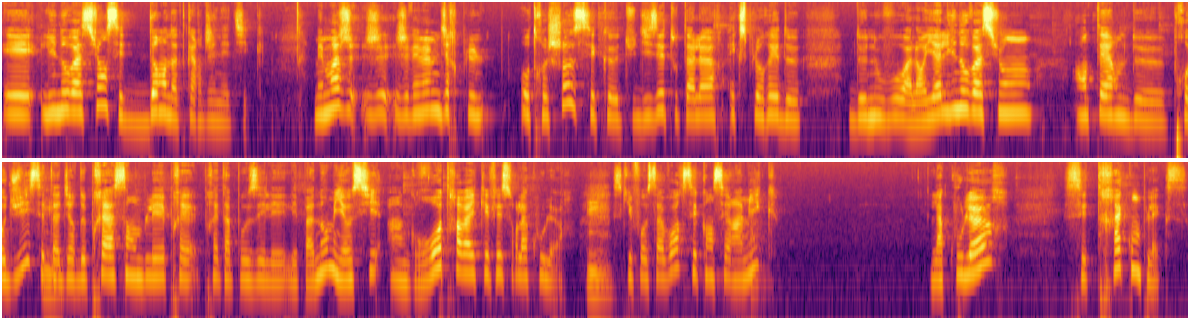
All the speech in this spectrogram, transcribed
Et l'innovation, c'est dans notre carte génétique. Mais moi, je, je- je vais même dire plus autre chose, c'est que tu disais tout à l'heure explorer de, de nouveau. Alors, il y a l'innovation en termes de produits, c'est-à-dire de préassembler, prêt, prêt à poser les, les panneaux, mais il y a aussi un gros travail qui est fait sur la couleur. Mm. Ce qu'il faut savoir, c'est qu'en céramique, la couleur, c'est très complexe.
